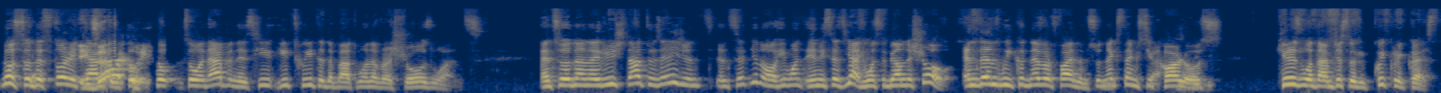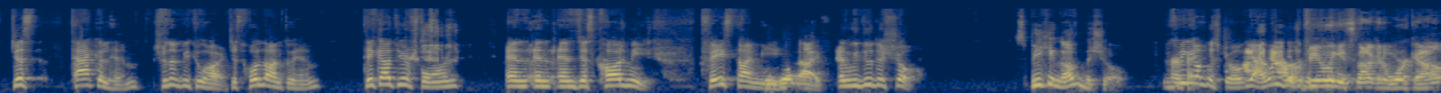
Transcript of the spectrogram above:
No, so the story happened. Exactly. So, so, so what happened is he he tweeted about one of our shows once. And so then I reached out to his agent and said, you know, he wants, and he says, yeah, he wants to be on the show. And then we could never find him. So next time you see Yeah. Carlos, here's what I'm just a quick request: just tackle him. Shouldn't be too hard. Just hold on to him. Take out your phone, and and and just call me, Facetime me, We'll go live. and we do the show. Speaking of the show, Speaking of the show, yeah, I, I want to have get a to the feeling it's not going to work out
